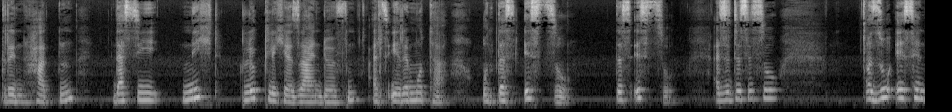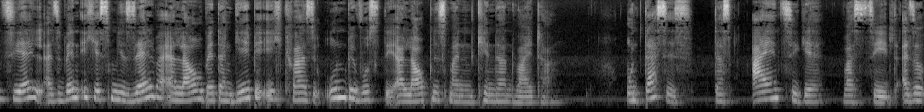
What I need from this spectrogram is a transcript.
drin hatten, dass sie nicht glücklicher sein dürfen als ihre Mutter. Und das ist so. Das ist so. Also das ist so, so essentiell. Also wenn ich es mir selber erlaube, dann gebe ich quasi unbewusst die Erlaubnis meinen Kindern weiter. Und das ist das Einzige, was zählt. Also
